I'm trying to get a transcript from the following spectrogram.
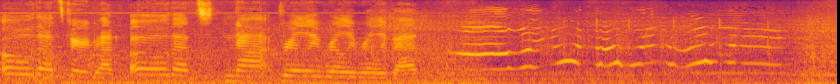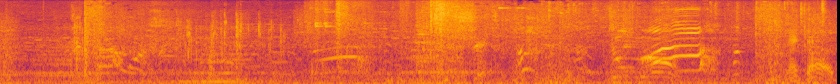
Oh, that's very bad. Oh, that's not really, really, really bad. Oh my god,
